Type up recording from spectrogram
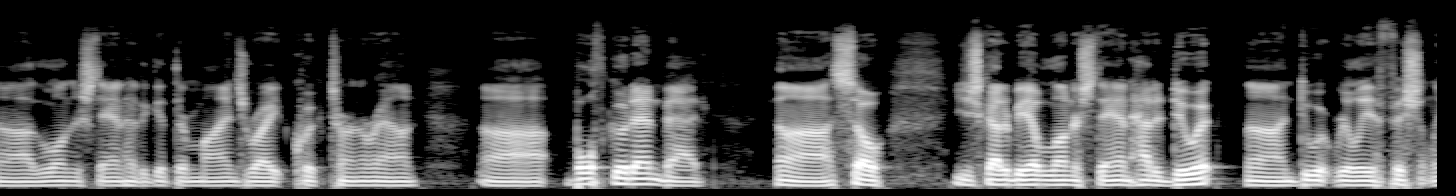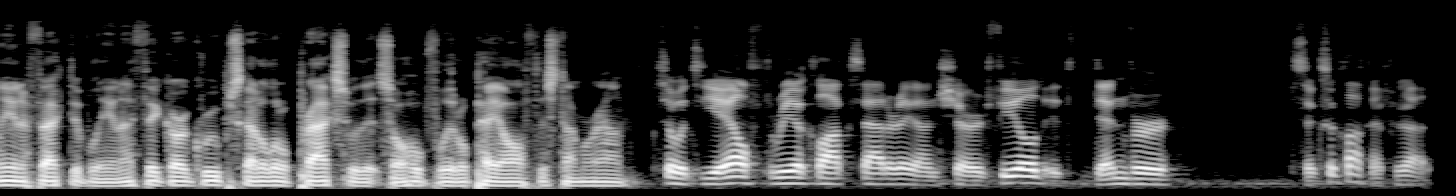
Uh, they'll understand how to get their minds right, quick turnaround, uh, both good and bad. Uh, so you just got to be able to understand how to do it uh, and do it really efficiently and effectively. And I think our group's got a little practice with it, so hopefully it'll pay off this time around. So it's Yale three o'clock Saturday on Sherrerd Field. It's Denver six o'clock. I forgot.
